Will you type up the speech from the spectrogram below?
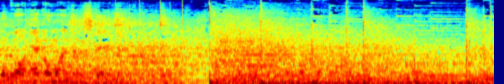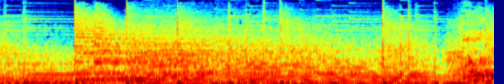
We'll call Echo One to the stage. All of the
